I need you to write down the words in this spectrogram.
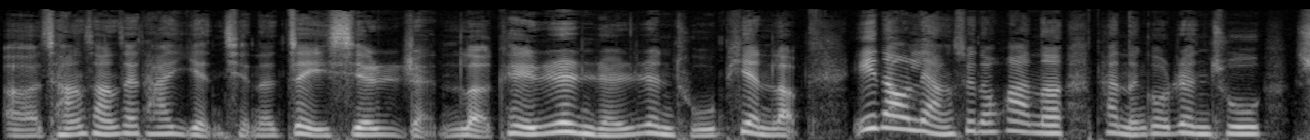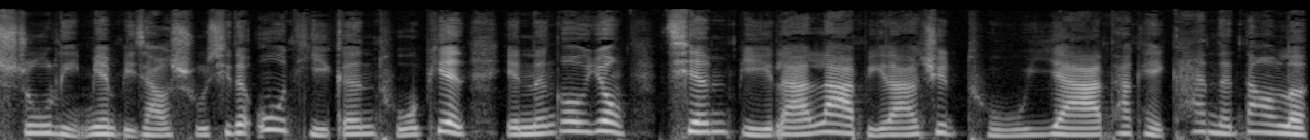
呃常常在他眼前的这些人了，可以认人认图片了。一到两岁的话呢，他能够认出书里面比较熟悉的物体跟图片，也能够用铅笔啦、蜡笔啦去涂鸦，他可以看得到了，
